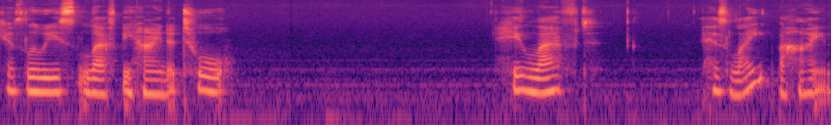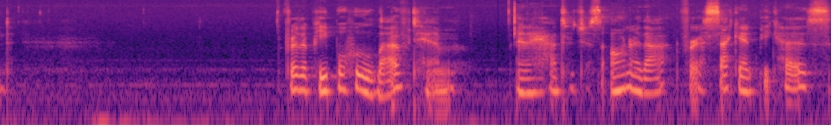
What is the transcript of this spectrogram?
Because Luis left behind a tool he left his light behind for the people who loved him. And I had to just honor that for a second because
